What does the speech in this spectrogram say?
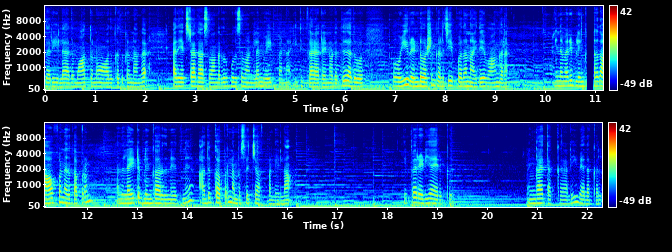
சரியில்லை. அதை மாற்றணும் அதுக்கு அதுக்குன்னாங்க. அது எக்ஸ்ட்ரா காசு வாங்குறதுக்கு புதுசு வாங்கலான்னு வெயிட் பண்ணேன். இது க என்னோடது. அது போய் ரெண்டு வருஷம் கழித்து இப்போ தான் நான் இதே வாங்குகிறேன் இந்த மாதிரி பிளிங்க் ஆகுது. ஆஃப் பண்ணதுக்கப்புறம் அந்த லைட்டு பிளிங்க் ஆகுறது நிறுத்துன்னு அதுக்கப்புறம் நம்ம ஸ்விட்ச் ஆஃப் பண்ணிடலாம். இப்போ ரெடியாக இருக்குது வெங்காய தக்காளி விதக்கல்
